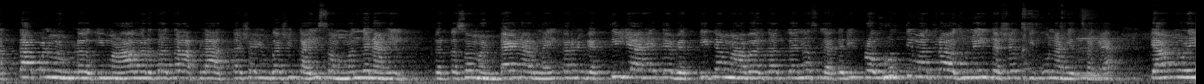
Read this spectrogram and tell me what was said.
आत्ता आपण म्हटलं की महाभारताचा आपला आत्ताच्या युगाशी काही संबंध नाही तर तसं म्हणता येणार नाही कारण व्यक्ती ज्या आहेत त्या व्यक्ती त्या महाभारतातल्या नसल्या तरी प्रवृत्ती मात्र अजूनही तशाच टिकून आहेत सगळ्या. त्यामुळे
